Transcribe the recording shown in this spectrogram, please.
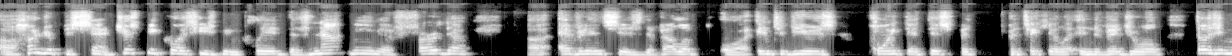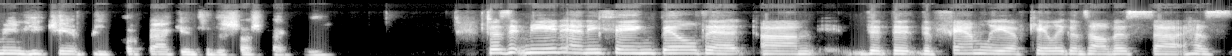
100%. Just because he's been cleared does not mean if further uh, evidence is developed or interviews point at this particular individual doesn't mean he can't be put back into the suspect list. Does it mean anything, Bill, that um, that the, the family of Kaylee Goncalves uh, has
